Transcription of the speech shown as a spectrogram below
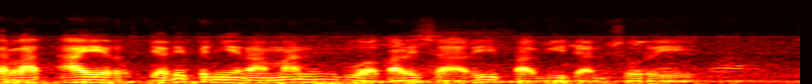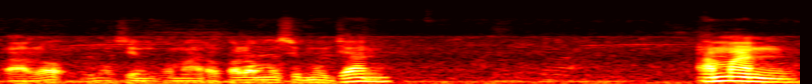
telat air. Jadi penyiraman dua kali sehari pagi dan sore. Kalau musim kemarau. Kalau musim hujan aman.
